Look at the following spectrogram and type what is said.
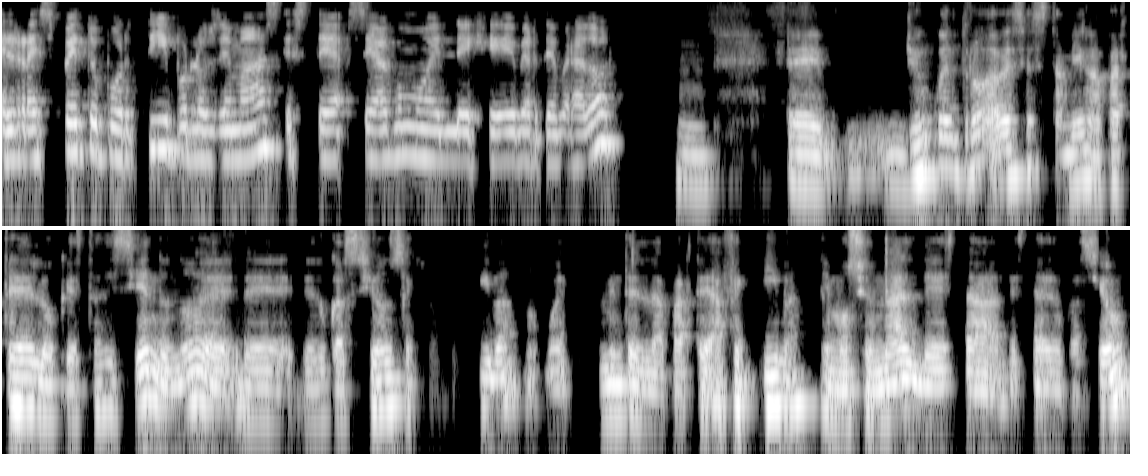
el respeto por ti, por los demás, este, sea como el eje vertebrador. Mm. yo encuentro a veces también, aparte de lo que estás diciendo, ¿no? de, de educación sexual bueno, la parte afectiva, emocional de esta, de esta educación.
